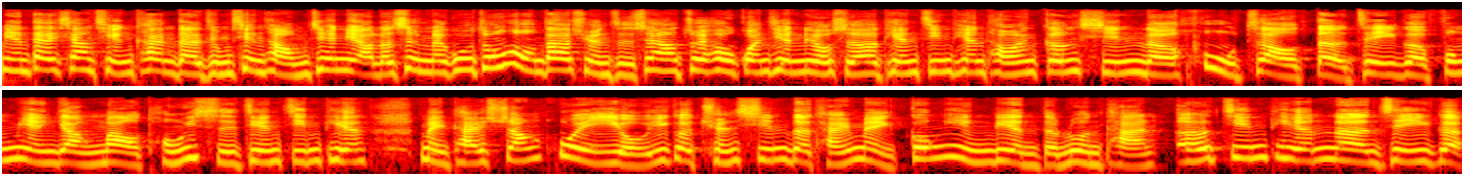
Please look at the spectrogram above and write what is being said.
年代向前看的节目现场，我们今天聊的是美国总统大选只剩下最后关键六十二天。今天台湾更新了护照的这一个封面样貌。同一时间，今天美台商会有一个全新的台美供应链的论坛。而今天呢，这一个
